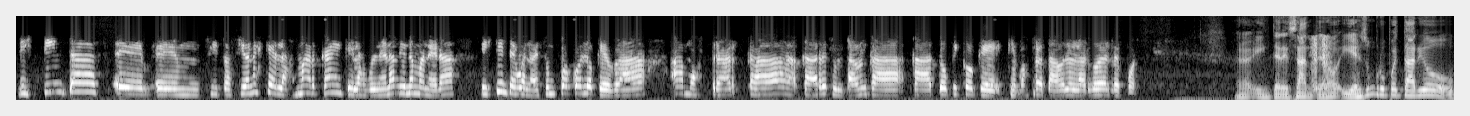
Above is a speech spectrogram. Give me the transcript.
distintas eh, em, situaciones que las marcan y que las vulneran de una manera distinta. Bueno, es un poco lo que va a mostrar cada, cada resultado en cada, cada tópico que, hemos tratado a lo largo del reporte. interesante, ¿no? Y es un grupo etario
